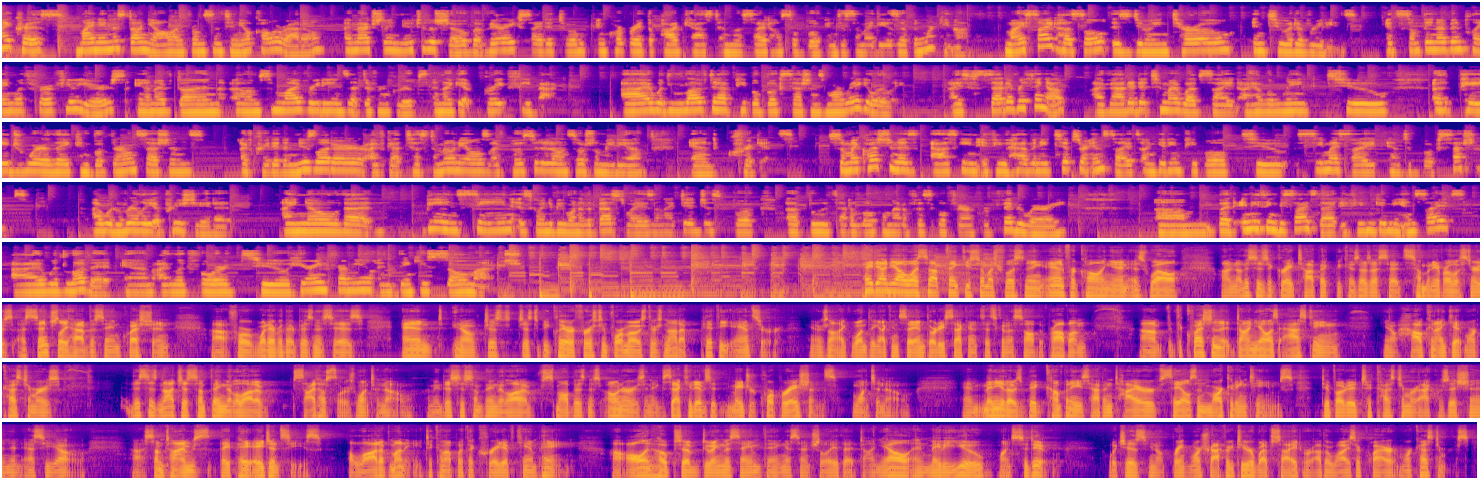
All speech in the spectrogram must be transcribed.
Hi, Chris. My name is Danielle. I'm from Centennial, Colorado. I'm actually new to the show, but very excited to incorporate the podcast and the side hustle book into some ideas I've been working on. My side hustle is doing tarot intuitive readings. It's something I've been playing with for a few years, and I've done um, some live readings at different groups, and I get great feedback. I would love to have people book sessions more regularly. I set everything up, I've added it to my website. I have a link to a page where they can book their own sessions. I've created a newsletter, I've got testimonials, I've posted it on social media, and crickets. So, my question is asking if you have any tips or insights on getting people to see my site and to book sessions. I would really appreciate it. I know that being seen is going to be one of the best ways, and I did just book a booth at a local metaphysical fair for February. Um, but anything besides that, if you can give me insights, I would love it. And I look forward to hearing from you, and thank you so much. Hey, Danielle, what's up? Thank you so much for listening and for calling in as well. Uh, now, this is a great topic because, as I said, so many of our listeners essentially have the same question uh, for whatever their business is. And, you know, just, just to be clear, first and foremost, there's not a pithy answer. You know, there's not like one thing I can say in 30 seconds that's going to solve the problem. Um, but the question that Danielle is asking, you know, how can I get more customers? This is not just something that a lot of side hustlers want to know. I mean, this is something that a lot of small business owners and executives at major corporations want to know. And many of those big companies have entire sales and marketing teams devoted to customer acquisition and SEO. Uh, sometimes they pay agencies a lot of money to come up with a creative campaign, uh, all in hopes of doing the same thing essentially that Danielle and maybe you wants to do, which is, you know, bring more traffic to your website or otherwise acquire more customers.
